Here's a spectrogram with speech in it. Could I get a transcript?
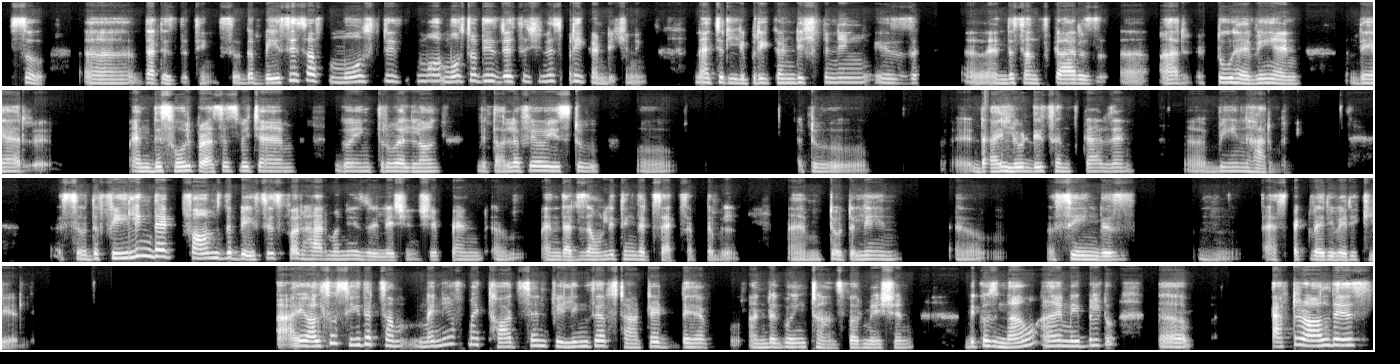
So uh, that is the thing. So the basis of most most of these decision is preconditioning. Naturally preconditioning is uh, and the sanskars uh, are too heavy and they are and this whole process which i am going through along with all of you is to uh, to dilute these sanskars and uh, be in harmony. So the feeling that forms the basis for harmony is relationship, and um, and that's the only thing that's acceptable. I'm totally in, uh, seeing this um, aspect very very clearly. I also see that some many of my thoughts and feelings have started. They have undergoing transformation because now I am able to. Uh, after all this,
